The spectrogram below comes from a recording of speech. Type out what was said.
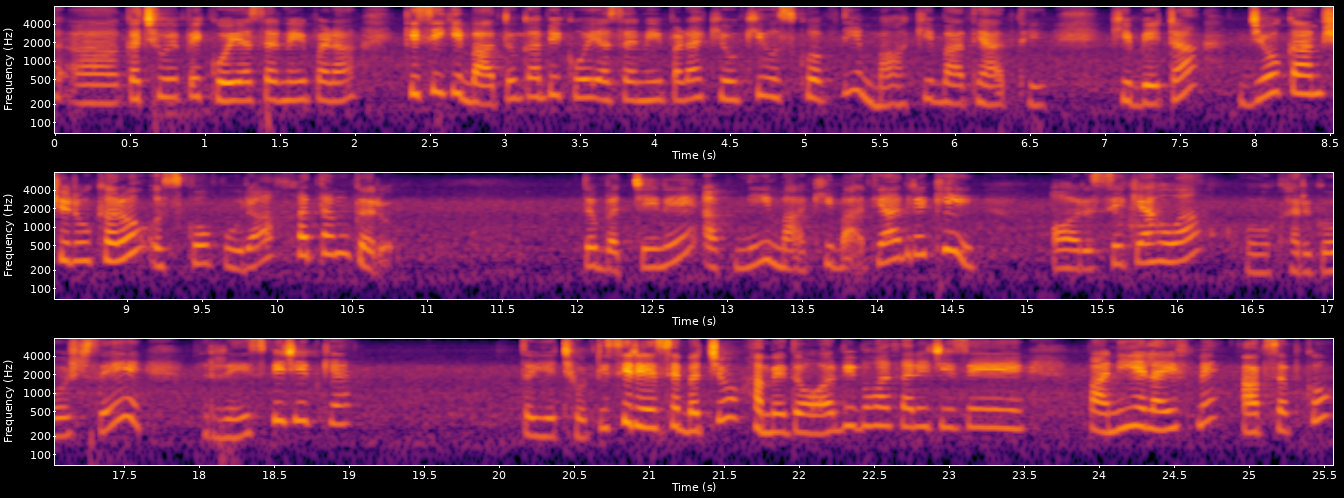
कछुए पे कोई असर नहीं पड़ा। किसी की बातों का भी कोई असर नहीं पड़ा, क्योंकि उसको अपनी माँ की बात याद थी कि बेटा, जो काम शुरू करो, उसको पूरा ख़त्म करो। तो बच्चे ने अपनी माँ की बात याद रखी और उससे क्या हुआ? वो खरगोश से रेस भी जीत गया। तो ये छोटी सी रेस है बच्चों। हमें तो और भी बहुत सारी चीज़ें पानी है लाइफ में, आप सबको।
